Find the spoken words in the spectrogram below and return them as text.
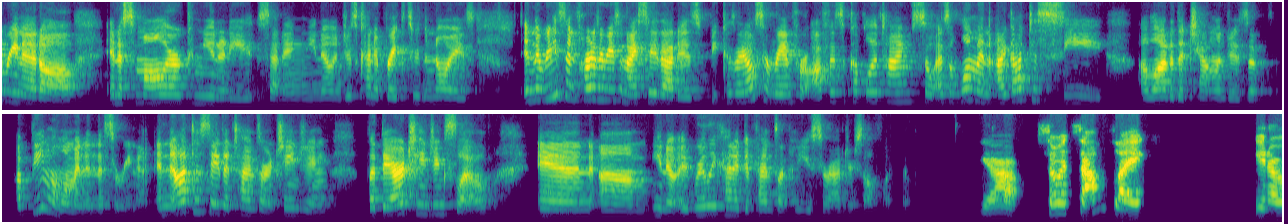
arena at all in a smaller community setting, you know, and just kind of break through the noise. And the reason, part of the reason I say that is because I also ran for office a couple of times. So as a woman, I got to see a lot of the challenges of of being a woman in this arena. And not to say that times aren't changing, but they are changing slow. And um, you know, it really kind of depends on who you surround yourself with. Yeah. So it sounds like, you know,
